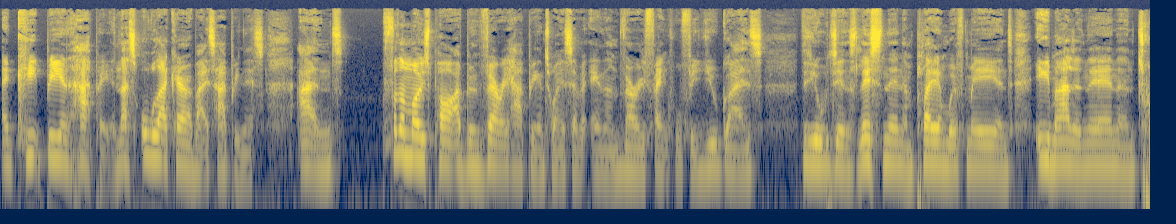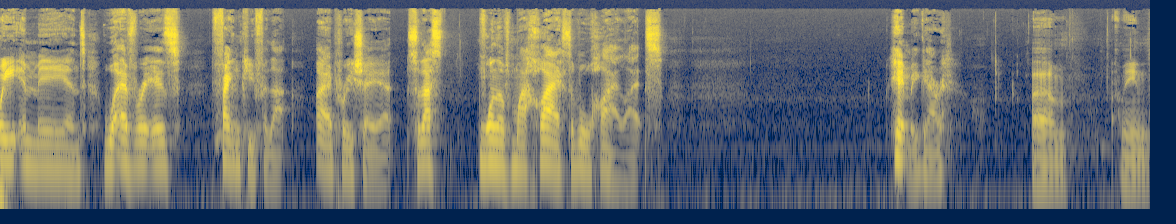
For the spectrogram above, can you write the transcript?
and keep being happy, and that's all I care about is happiness. And for the most part, I've been very happy in 2017. I'm very thankful for you guys, the audience, listening and playing with me, and emailing in and tweeting me and whatever it is. Thank you for that. I appreciate it. So that's one of my highest of all highlights. Hit me, Gary. Um, I mean,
